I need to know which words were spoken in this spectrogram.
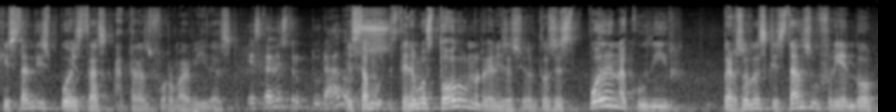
que están dispuestas a transformar vidas. Están estructurados. Estamos, tenemos toda una organización, entonces pueden acudir personas que están sufriendo,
